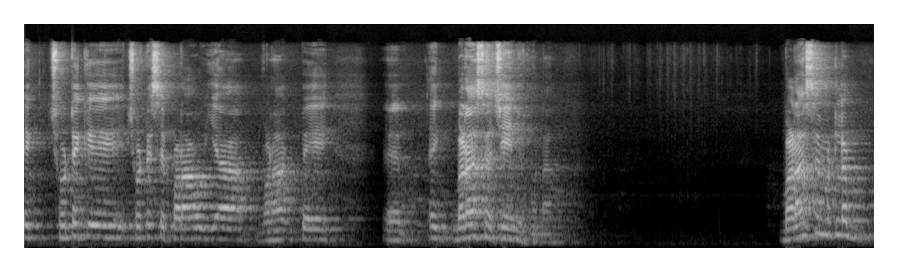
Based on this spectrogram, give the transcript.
एक छोटे के, छोटे से पड़ाव या बढ़ाक पे एक बड़ा सा चेंज होना। बड़ा सा मतलब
